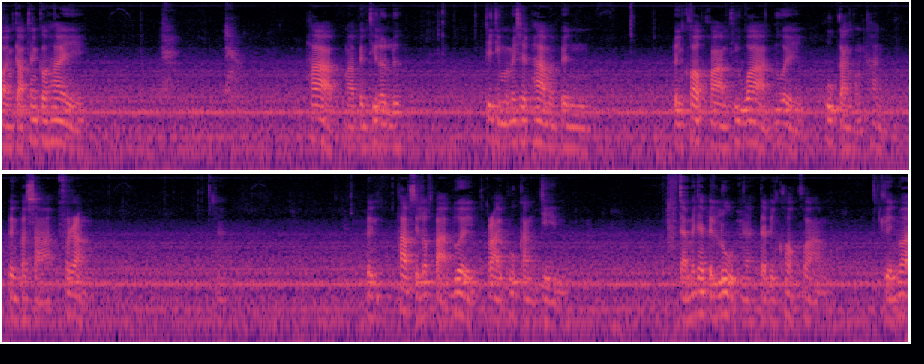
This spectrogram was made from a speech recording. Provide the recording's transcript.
ก่อนกลับท่านก็ให้ ภาพมาเป็นที่ระลึก ที่จริงมันไม่ใช่ภาพมันเป็นเป็นข้อความที่วาดด้วยผู้กันของท่าน เป็นภาษาฝรั่ง เป็นภาพศิลปะด้วยปลายผู้กันจีน แต่ไม่ได้เป็นรูปนะแต่เป็นข้อความ เขียนว่า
